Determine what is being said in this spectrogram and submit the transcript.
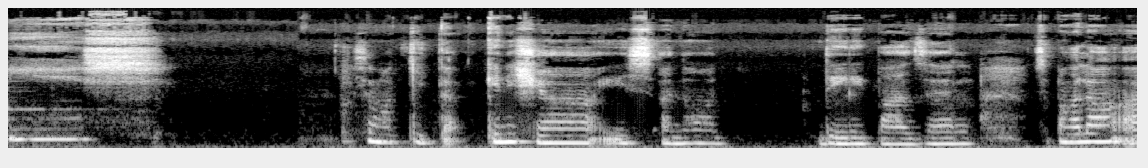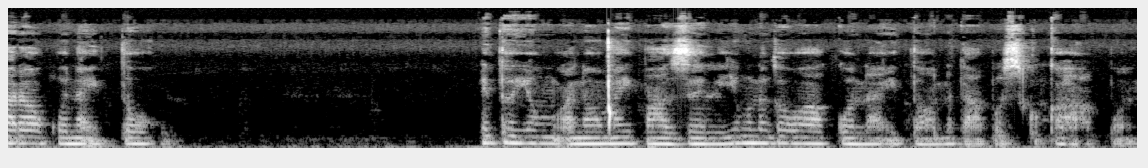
ish Sa makita, kini siya is ano, daily puzzle. Sa pangalawang araw ko na ito, ito yung ano, may puzzle. Yung nagawa ko na ito, natapos ko kahapon.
